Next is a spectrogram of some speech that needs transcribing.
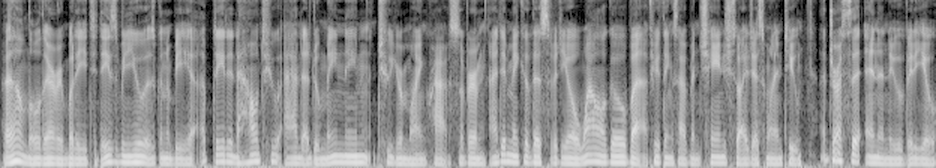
Hello there everybody, today's video is going to be updated how to add a domain name to your Minecraft server. I did make this video a while ago, but a few things have been changed, so I just wanted to address it in a new video.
